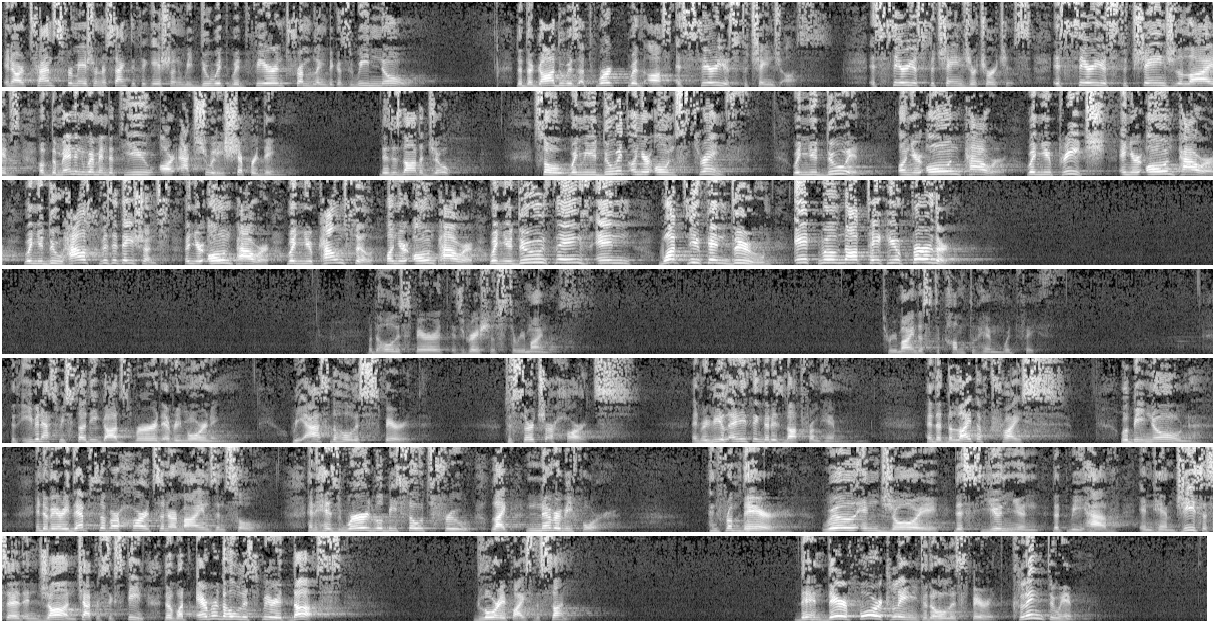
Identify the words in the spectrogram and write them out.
in our transformation or sanctification, we do it with fear and trembling because we know that the God who is at work with us is serious to change us, is serious to change your churches, is serious to change the lives of the men and women that you are actually shepherding. This is not a joke. So when you do it on your own strength, when you do it on your own power, when you preach in your own power, when you do house visitations in your own power, when you counsel on your own power, when you do things in what you can do, it will not take you further. But the Holy Spirit is gracious to remind us. To remind us to come to Him with faith. That even as we study God's Word every morning, we ask the Holy Spirit to search our hearts and reveal anything that is not from Him. And that the light of Christ will be known in the very depths of our hearts and our minds and soul. And His Word will be so true like never before. And from there, we'll enjoy this union that we have in Him. Jesus said in John chapter 16 that whatever the Holy Spirit does glorifies the Son. Then therefore cling to the Holy Spirit. Cling to Him.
